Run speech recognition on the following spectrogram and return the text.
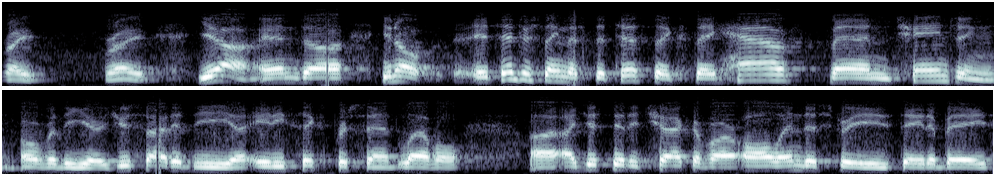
Right. Right. Yeah, and uh, you know, it's interesting the statistics they have been changing over the years. You cited the uh, 86% level. Uh, I just did a check of our all industries database,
